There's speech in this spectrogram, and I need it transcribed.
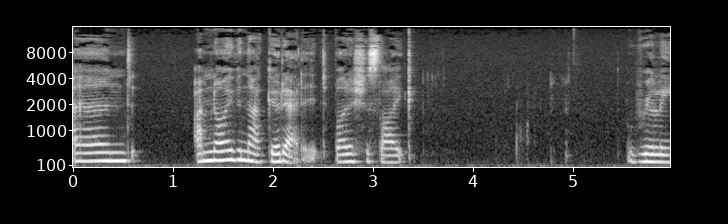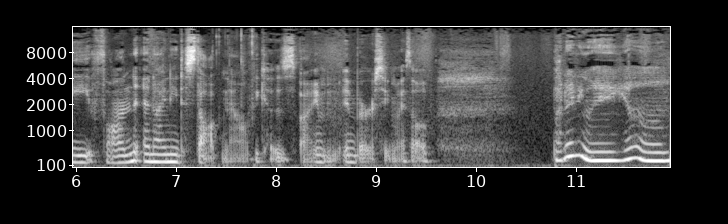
And I'm not even that good at it but it's just like really fun and I need to stop now because I'm embarrassing myself. But anyway yeah.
